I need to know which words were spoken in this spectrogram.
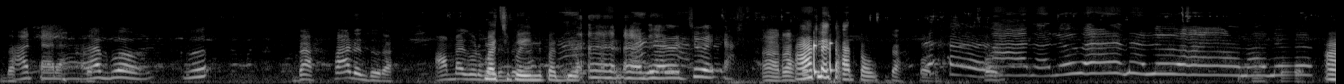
దా. అటరాలకు దా. పాడెళ్దురా ఆ అమ్మాయి కూడా మర్చిపోయింది పద్యం. నాది వచ్చి పోయా. ఆ, రా. ఆటలైతే ఆడతావు దా పాడు. పాడు. వానలు వానలు వానలు ఆ,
